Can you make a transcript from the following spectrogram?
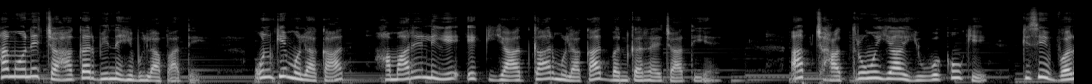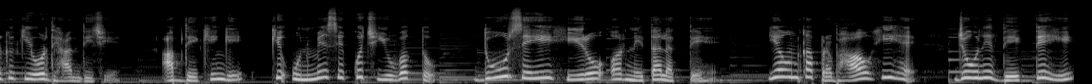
हम उन्हें चाहकर भी नहीं भुला पाते। उनकी मुलाकात हमारे लिए एक यादगार मुलाकात बनकर रह जाती है। आप छात्रों या युवकों के किसी वर्ग की ओर ध्यान दीजिए। आप देखेंगे कि उनमें से कुछ युवक तो दूर से ही हीरो और नेता लगते हैं। यह उनका प्रभाव ही है, जो उन्हें देखते ही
